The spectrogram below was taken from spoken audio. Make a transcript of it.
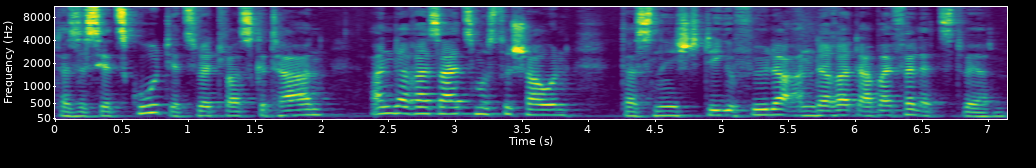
das ist jetzt gut, jetzt wird was getan. Andererseits musst du schauen, dass nicht die Gefühle anderer dabei verletzt werden.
